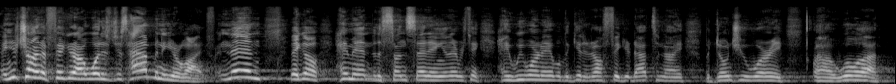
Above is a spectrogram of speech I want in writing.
and you're trying to figure out what has just happened in your life. And then they go, Hey, man, the sun's setting and everything. Hey, we weren't able to get it all figured out tonight, but don't you worry. Uh, we'll.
